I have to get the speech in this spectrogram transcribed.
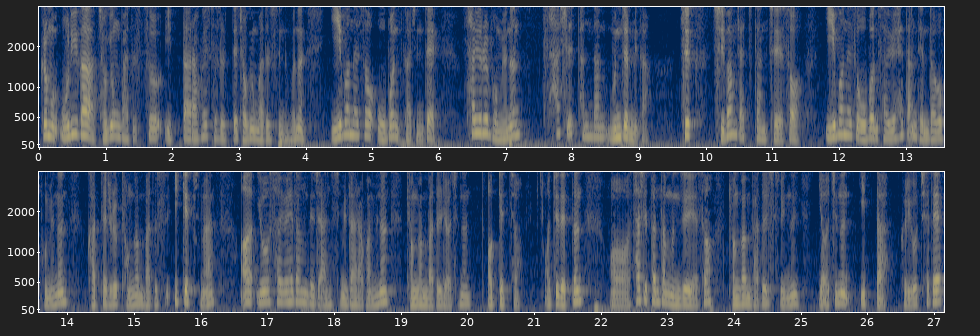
그러면 우리가 적용받을 수 있다라고 했었을 때 적용받을 수 있는 거는 2번에서 5번까지인데 사유를 보면은 사실 판단 문제입니다. 즉 지방자치단체에서 2번에서 5번 사유에 해당된다고 보면은 과태료를 경감받을 수 있겠지만 아, 요 사유에 해당되지 않습니다라고 하면은 경감받을 여지는 없겠죠. 어찌됐든 어, 사실 판단 문제에서 경감받을 수 있는 여지는 있다. 그리고 최대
